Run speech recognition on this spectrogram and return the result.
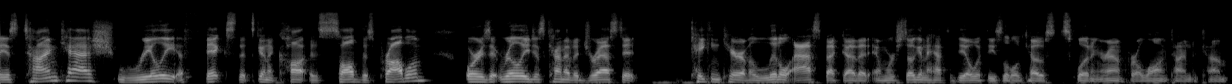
is time cache really a fix that's going to co- solve this problem? Or is it really just kind of addressed it, taking care of a little aspect of it? And we're still going to have to deal with these little ghosts floating around for a long time to come.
